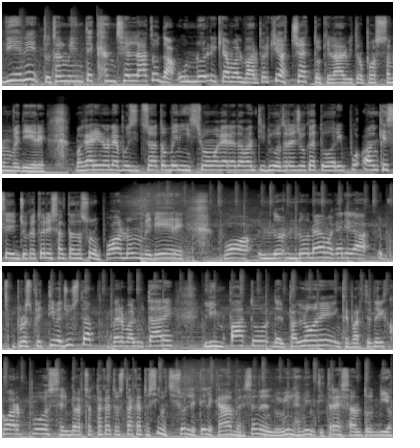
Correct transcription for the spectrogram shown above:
viene totalmente cancellato da un non richiamo al VAR perché io accetto che l'arbitro possa non vedere. Magari non è posizionato benissimo magari ha davanti due o tre giocatori può, anche se il giocatore salta da solo può non vedere può no, non ha magari la prospettiva giusta per valutare l'impatto del pallone, in che parte del corpo, se il braccio attaccato o staccato. Sì, ma ci sono le telecamere, siamo nel 2023, santo Dio.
